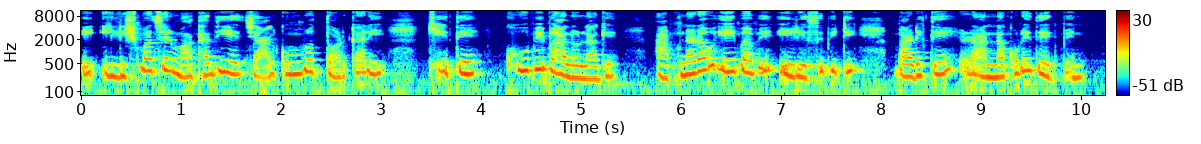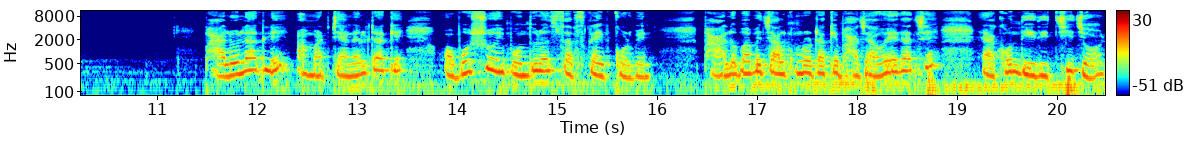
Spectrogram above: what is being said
এই ইলিশ মাছের মাথা দিয়ে চাল কুমড়োর তরকারি খেতে খুবই ভালো লাগে। আপনারাও এইভাবে এই রেসিপিটি বাড়িতে রান্না করে দেখবেন। ভালো লাগলে আমার চ্যানেলটাকে অবশ্যই বন্ধুরা সাবস্ক্রাইব করবেন। ভালোভাবে চাল কুমড়োটাকে ভাজা হয়ে গেছে, এখন দিয়ে দিচ্ছি জল।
